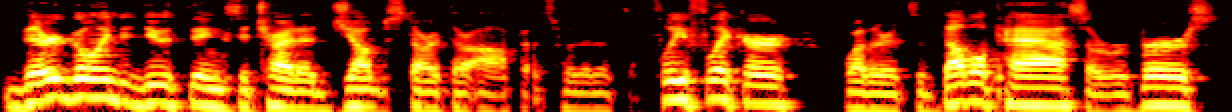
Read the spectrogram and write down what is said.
They're going to do things to try to jumpstart their offense, whether it's a flea flicker, whether it's a double pass or reverse.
